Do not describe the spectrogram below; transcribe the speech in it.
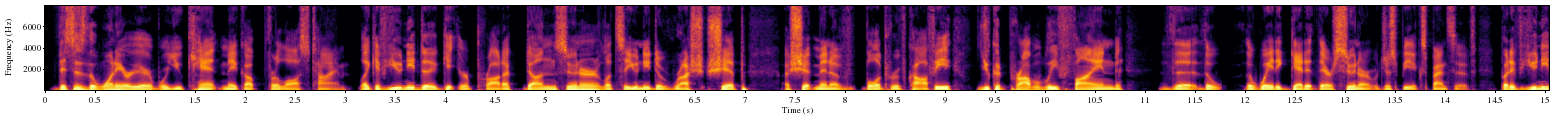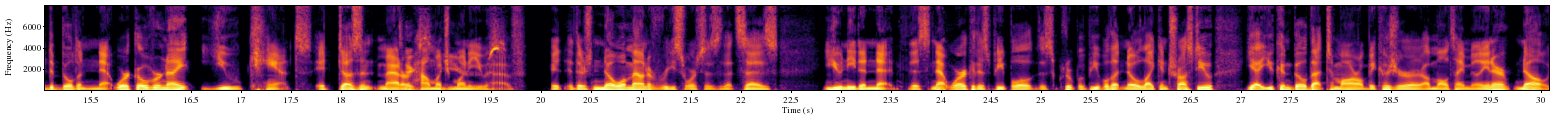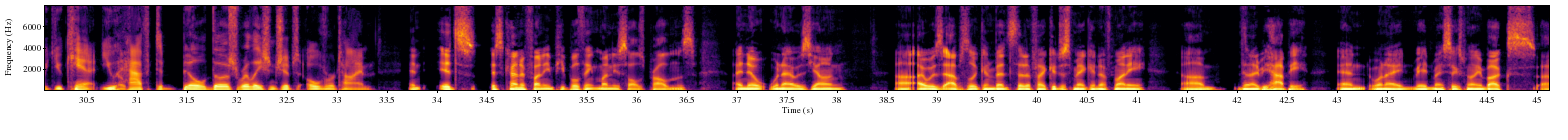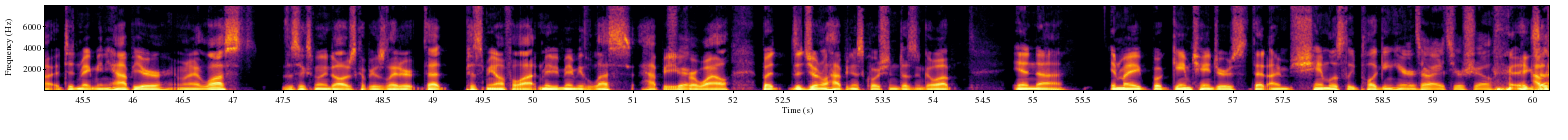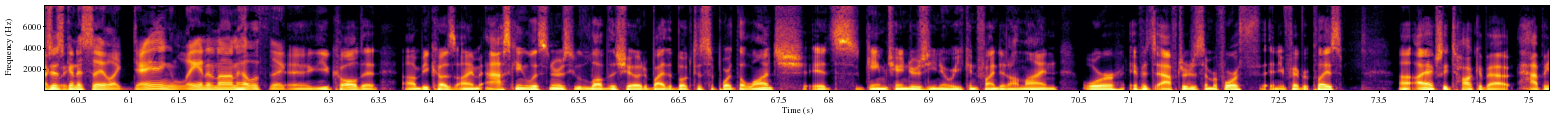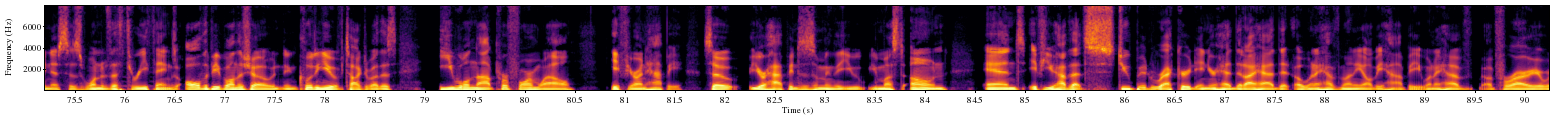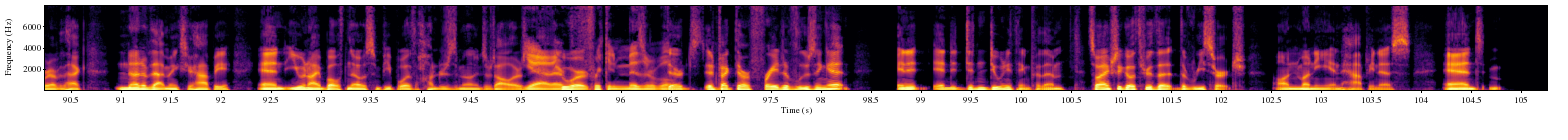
this is the one area where you can't make up for lost time. Like if you need to get your product done sooner, let's say you need to rush ship a shipment of bulletproof coffee, you could probably find the the the way to get it there sooner it would just be expensive. But if you need to build a network overnight, you can't. It doesn't matter Takes how much money you have. It, there's no amount of resources that says you need a net this network, this people, this group of people that know, like, and trust you. Yeah, you can build that tomorrow because you're a multimillionaire. No, you can't. You have to build those relationships over time. And it's it's kind of funny. People think money solves problems. I know when I was young, uh, I was absolutely convinced that if I could just make enough money, um, then I'd be happy. And when I made my six million bucks, uh, it didn't make me any happier. And when I lost the six million dollars a couple years later, that pissed me off a lot. Maybe made me less happy Sure. for a while. But the general happiness quotient doesn't go up. In uh, in my book Game Changers, that I'm shamelessly plugging here. It's all right. It's your show. exactly. I was just gonna say, like, dang, landing on hella thick. Uh, you called it uh, because I'm asking listeners who love the show to buy the book to support the launch. It's Game Changers. You know where you can find it online, or if it's after December 4th in your favorite place. Uh, I actually talk about happiness as one of the three things. All the people on the show, including you, have talked about this. You will not perform well if you're unhappy. So your happiness is something that you you must own. And if you have that stupid record in your head that I had that, oh, when I have money, I'll be happy. When I have a Ferrari or whatever the heck, none of that makes you happy. And you and I both know some people with hundreds of millions of dollars. Yeah, they're who are freaking miserable. they're in fact they're afraid of losing it, and it and it didn't do anything for them. So I actually go through the the research on money and happiness, and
